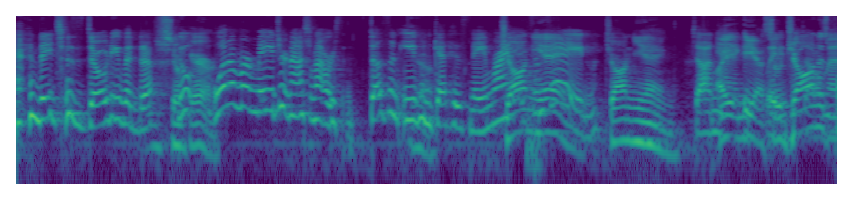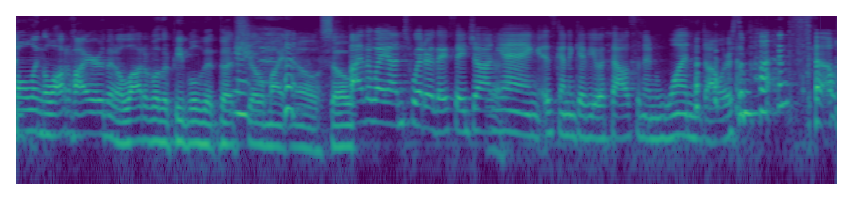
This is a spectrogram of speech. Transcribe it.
And they just don't even know. just don't care. One of our major national networks doesn't even Yeah. get his name right. John it's Yang. insane. John Yang. John I- Yang, yeah, so John is polling a lot higher than a lot of other people that that show might know. So By the way, on Twitter, they say John Yeah. Yang is going to give you $1,001 a month. So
